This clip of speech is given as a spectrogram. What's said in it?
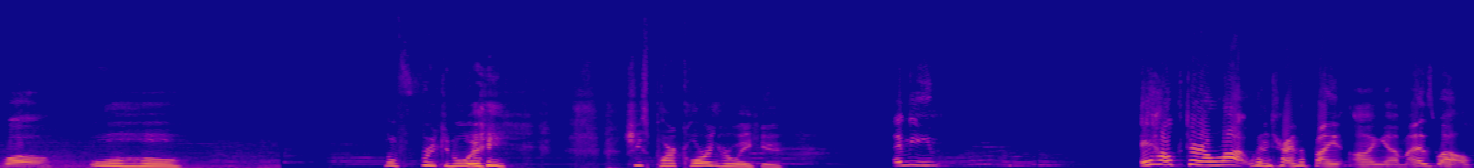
whoa. Whoa. No freaking way. She's parkouring her way here. I mean, it helped her a lot when trying to find Anya as well.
